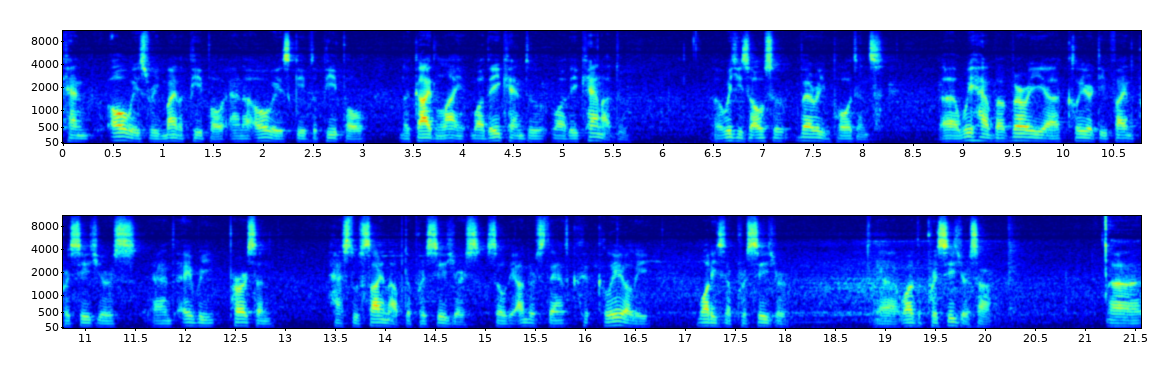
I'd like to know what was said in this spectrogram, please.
can always remind the people and always give the people the guideline what they can do, what they cannot do, uh, which is also very important. Uh, we have a very uh, clear defined procedures and every person has to sign up the procedures so they understand clearly what is the procedure, uh, what the procedures are. Uh,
